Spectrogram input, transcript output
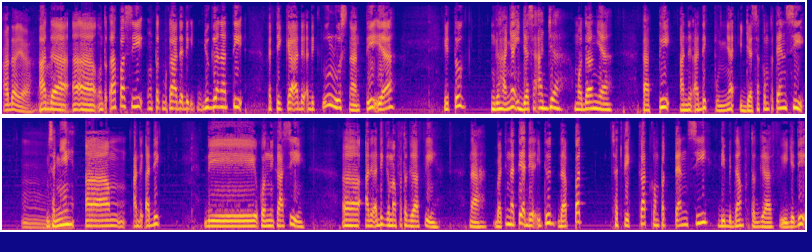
Ada ya? Ada. eh, untuk apa sih? Untuk bekal adik juga nanti ketika adik-adik lulus nanti ya itu nggak hanya ijazah aja modalnya, tapi adik-adik punya ijazah kompetensi. Hmm. Misalnya em, adik-adik di komunikasi, eh, adik-adik gemar fotografi. Nah, berarti nanti adik itu dapat sertifikat kompetensi di bidang fotografi. Jadi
